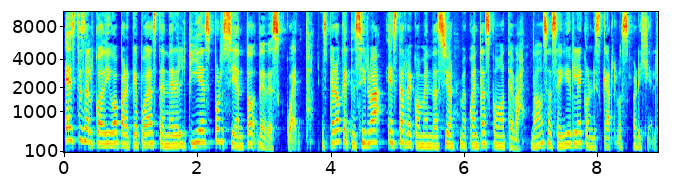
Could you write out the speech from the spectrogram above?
este es el código para que puedas tener el 10% de descuento. Espero que te sirva esta recomendación. Me cuentas cómo te va. Vamos a seguirle con Luis Carlos Origel.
